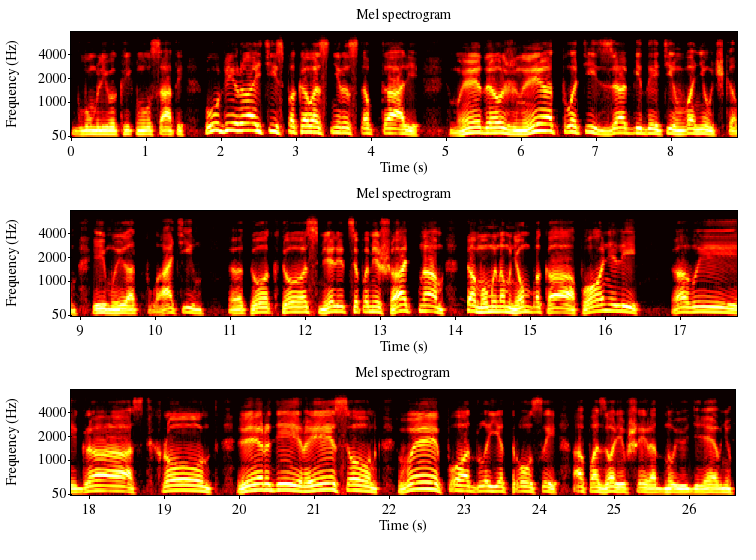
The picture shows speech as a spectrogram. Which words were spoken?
глумливо крикнул усатый. — Убирайтесь, пока вас не растоптали. Мы должны отплатить за обиды этим вонючкам, и мы отплатим. А тот, кто осмелится помешать нам, тому мы намнем бока, поняли? А вы, Граст, Хронт, Верди, Рейсонг, вы, подлые трусы, опозорившие родную деревню.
